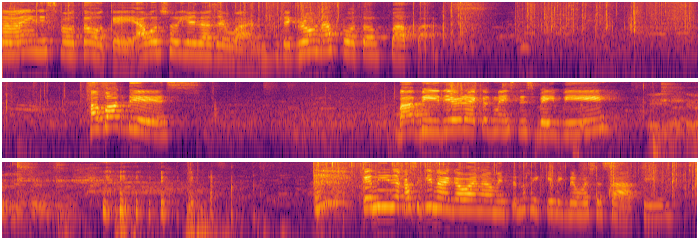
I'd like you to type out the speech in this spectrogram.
Ha? In this photo? Okay. I will show you another one. The grown-up photo of Papa. How about this? Bobby, do you recognize this baby? He's not even. Kanina kasi ginagawa namin ito, nakikinig naman siya sa akin.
